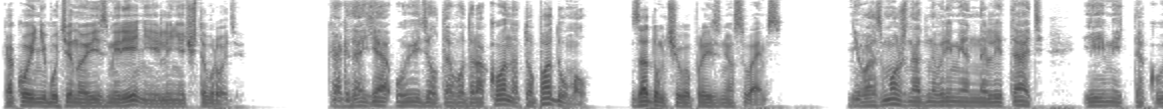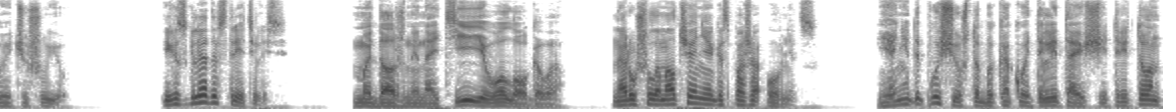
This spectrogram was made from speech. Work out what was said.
Какое-нибудь иное измерение или нечто вроде. «Когда я увидел того дракона, то подумал», — задумчиво произнес Ваймс. «Невозможно одновременно летать и иметь такую чешую». Их взгляды встретились. «Мы должны найти его логово», — нарушила молчание госпожа Овниц. «Я не допущу, чтобы какой-то летающий тритон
